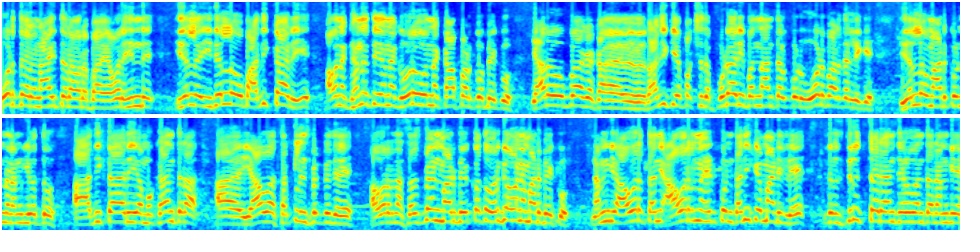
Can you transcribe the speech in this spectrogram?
ಓಡ್ತಾರೆ ನಾಯ್ತರ ಅವರ ಬಾಯ, ಅವರ ಹಿಂದೆ. ಇದೆಲ್ಲ ಇದೆಲ್ಲ ಒಬ್ಬ ಅಧಿಕಾರಿ ಅವನ ಘನತೆಯನ್ನ, ಗೌರವವನ್ನು ಕಾಪಾಡ್ಕೋಬೇಕು. ಯಾರೋ ಒಬ್ಬ ರಾಜಕೀಯ ಪಕ್ಷದ ಪುಡಾರಿ ಬಂದ ಅಂತ ಹೇಳ್ಕೊಂಡು ಓಡಬಾರ್ದು ಅಲ್ಲಿಗೆ ಇದೆಲ್ಲ ಮಾಡಿಕೊಂಡು ನಮ್ಗೆ ಇವತ್ತು ಆ ಅಧಿಕಾರಿಯ ಮುಖಾಂತರ ಆ ಯಾವ ಸರ್ಕಲ್ ಇನ್ಸ್ಪೆಕ್ಟರ್ ಇದ್ದಾರೆ, ಅವರನ್ನ ಸಸ್ಪೆಂಡ್ ಮಾಡಬೇಕು ಅಥವಾ ವರ್ಗಾವಣೆ ಮಾಡಬೇಕು. ನಮಗೆ ಅವರ ತನಿ ಅವರನ್ನ ಹಿಡ್ಕೊಂಡು ತನಿಖೆ ಮಾಡಿದ್ರೆ ಇದರಲ್ಲಿ ತಿರುಗ್ತಾರೆ ಅಂತ ಹೇಳುವಂತ ನಮಗೆ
